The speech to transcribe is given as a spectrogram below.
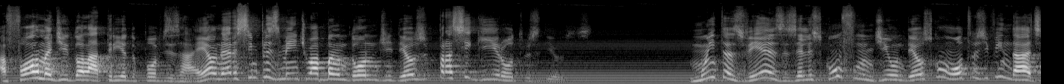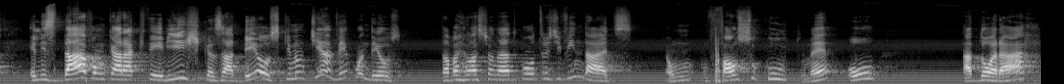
a, forma de idolatria do povo de Israel não era simplesmente o abandono de Deus para seguir outros deuses. Muitas vezes eles confundiam Deus com outras divindades. Eles davam características a Deus que não tinha a ver com Deus, estava relacionado com outras divindades. É um, um falso culto, né? Ou adorar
